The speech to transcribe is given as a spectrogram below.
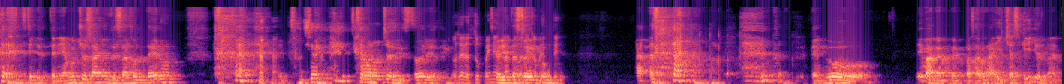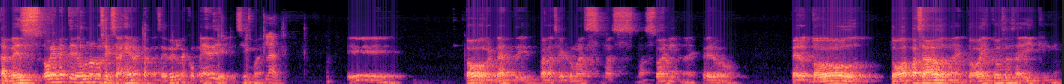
tenía muchos años de estar soltero. Entonces, tengo muchas historias. O sea, tú peine hablando, básicamente. Tengo. Y, me, pasaron ahí chasquillos, Tal vez, obviamente, uno los exagera para hacer la comedia y encima. Claro. Eh, todo, ¿verdad? para hacerlo más, más, más funny, pero, pero todo, todo ha pasado, Todo hay cosas ahí que,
